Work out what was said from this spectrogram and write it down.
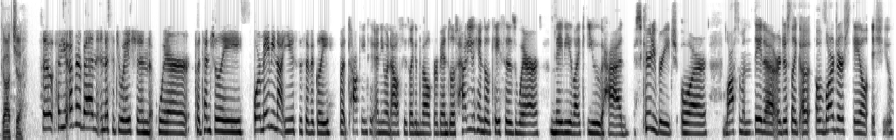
Gotcha. So, have you ever been in a situation where potentially, or maybe not you specifically, but talking to anyone else who's like a developer evangelist, how do you handle cases where maybe like you had a security breach or lost someone's data or just like a, a larger scale issue?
